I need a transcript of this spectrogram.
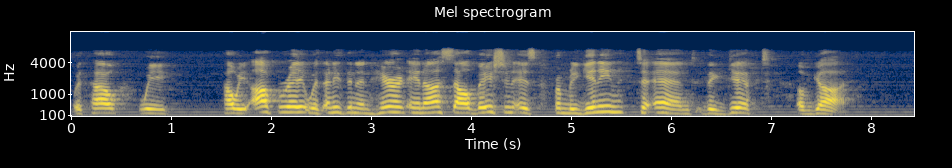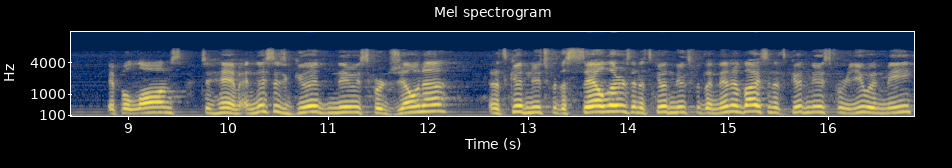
with how we how we operate with anything inherent in us. Salvation is from beginning to end the gift of God. It belongs to Him. And this is good news for Jonah, and it's good news for the sailors, and it's good news for the Ninevites, and it's good news for you and me,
